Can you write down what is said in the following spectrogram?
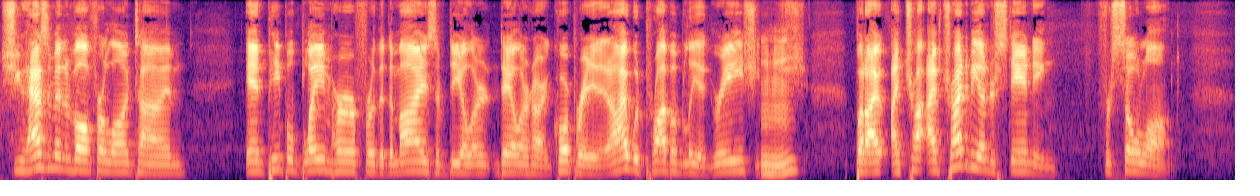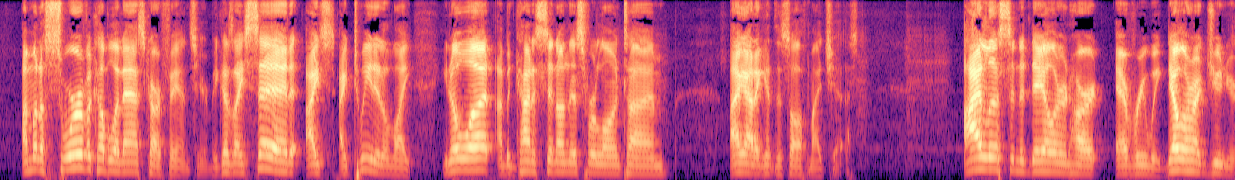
She hasn't been involved for a long time, and people blame her for the demise of Dale, Dale Earnhardt Incorporated. And I would probably agree. She, mm-hmm. she- but I, I try. I've tried to be understanding for so long. I'm going to swerve a couple of NASCAR fans here because I said I, I tweeted I'm like you know what I've been kind of sitting on this for a long time. I got to get this off my chest. I listen to Dale Earnhardt every week, Dale Earnhardt Jr.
